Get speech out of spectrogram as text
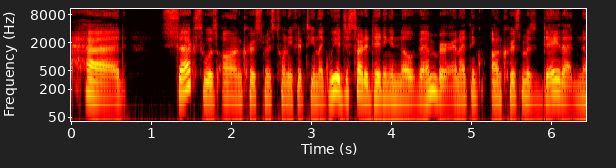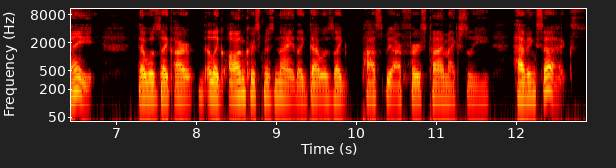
had sex was on Christmas 2015 like we had just started dating in November and I think on Christmas day that night that was like our like on Christmas night like that was like possibly our first time actually having sex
